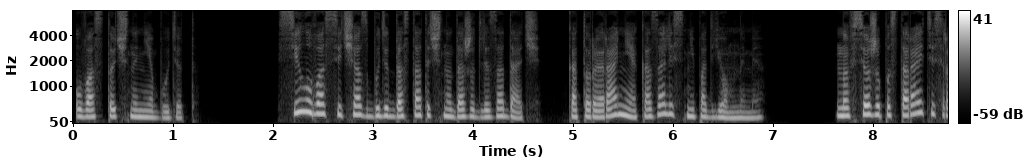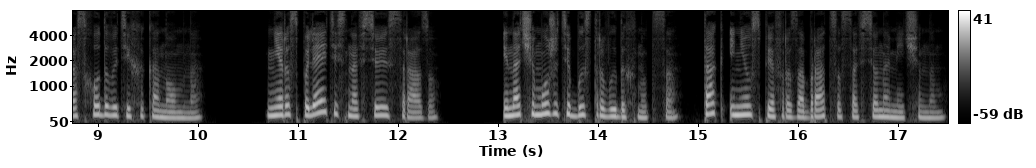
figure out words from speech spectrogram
у вас точно не будет. Сил у вас сейчас будет достаточно даже для задач, которые ранее казались неподъемными. Но все же постарайтесь расходовать их экономно. Не распыляйтесь на все и сразу. Иначе можете быстро выдохнуться, так и не успев разобраться со все намеченным.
